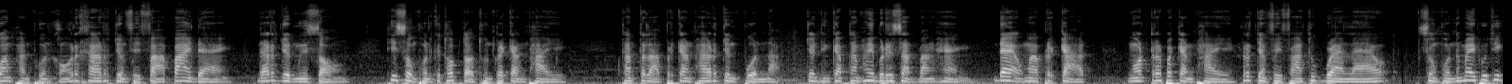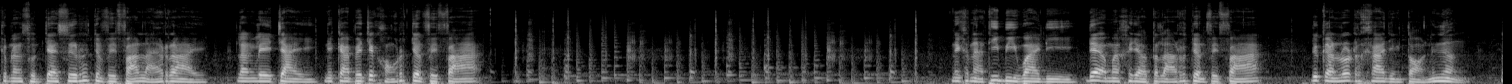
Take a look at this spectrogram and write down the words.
ความผันผวนของราคารถยนต์ไฟฟ้าป้ายแดง และรถยนต์มือสองที่ส่งผลกระทบต่อทุนประกันภัยทำตลาดประกันภัยรถยนต์ป่วนหนัก จนถึงกับทำให้บริษัทบางแห่ง ได้ออกมาประกาศ งดรับประกันภัยรถยนต์ไฟฟ้าทุกแบรนด์แล้ว ส่งผลทำให้ผู้ที่กำลังสนใจซื้อรถยนต์ไฟฟ้าหลายราย ลังเลใจในการเป็นเจ้าของรถยนต์ไฟฟ้า ในขณะที่ BYD ได้ออกมาเขย่าตลาดรถยนต์ไฟฟ้า ด้วยการลดราคาอย่างต่อเนื่อง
